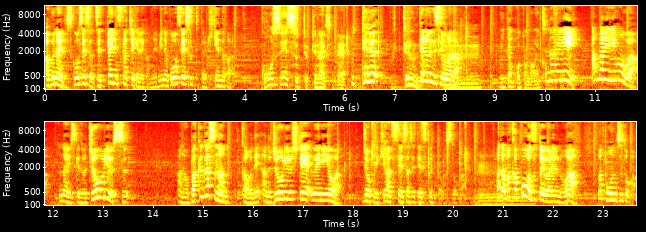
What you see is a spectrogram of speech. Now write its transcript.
危ないです。合成酢は絶対に使っちゃいけないからね。みんな合成酢って言ったら危険だから。合成酢って売ってないですよね。売ってる。売ってる売ってるんですよまだ。うん。見たことないかちもなみにあんまり日本はないですけど蒸留酢あの爆ガスなんかをねあの蒸留して上に要は蒸気で揮発性させて作ったお酢とか。うん。あとはまあ加工酢と言われるのは、まあ、ポン酢とか。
